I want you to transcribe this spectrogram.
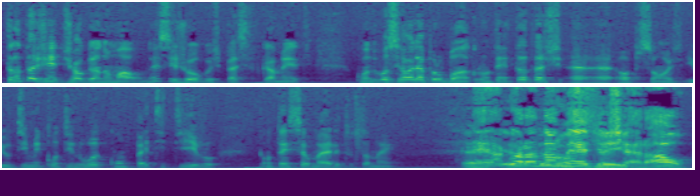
tanta gente jogando mal, nesse jogo especificamente. Quando você olha para o banco, não tem tantas eh, eh, opções. E o time continua competitivo, então tem seu mérito também. É, É, agora, eu- eu na média sei. geral,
